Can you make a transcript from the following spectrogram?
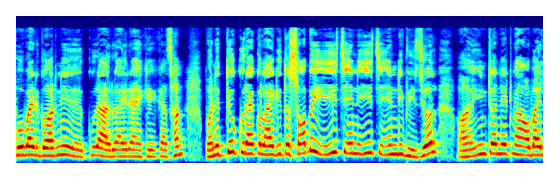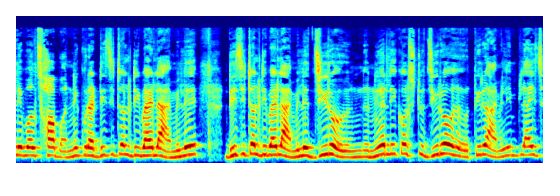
प्रोभाइड गर्ने कुराहरू आइरहेका छन्। भने त्यो कुराको लागि त सबै इच एन्ड इच इन्डिभिजुअल इन्टरनेटमा अभाइलेबल छ भन्ने कुरा डिजिटल डिभाइडलाई हामीले डिजिटल डिभाइडलाई हामीले जिरो नियरली इक्वल्स टु जिरोतिर हामीले इम्प्लाइ प्राइज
